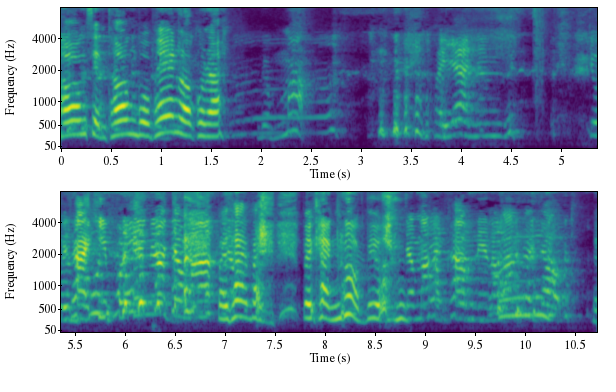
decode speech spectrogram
ทองเส้นทองบัวแพงหรอกคุณนะเดี๋ยวมากขอยย่านนั่น ไปถ่ายคลิปพวกนี้เนี่ยจะมาไปถ่ายไปไปขังนอกดิวจะมาคำๆเนี่ยนะว่าเจ้าเล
